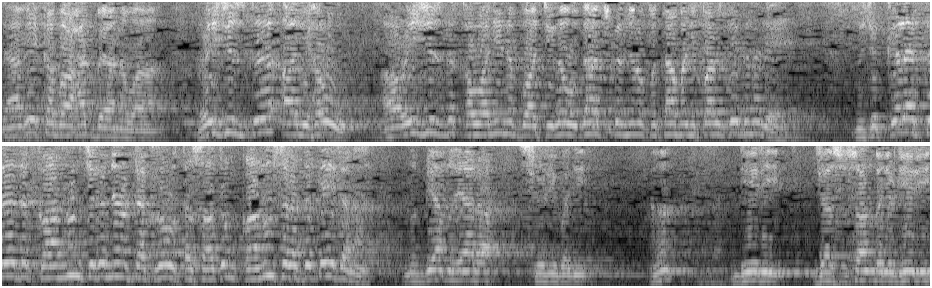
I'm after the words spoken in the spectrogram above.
د هغې قباحت بیانوه رجز د الهو او رجز د قوانینو باطله او دا چې کومو په تا باندې فرض دی کنه دی نو چې کله ته د قانون چې کومو ټکرو تصادم قانون سره ته کوي کنه نو بیا مې یاره شړی بدی ډيري جاسوسان به ډيري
